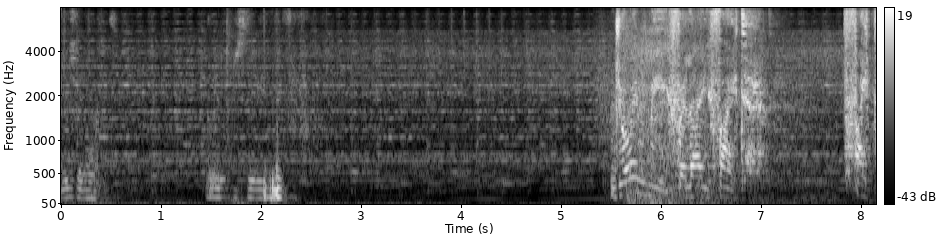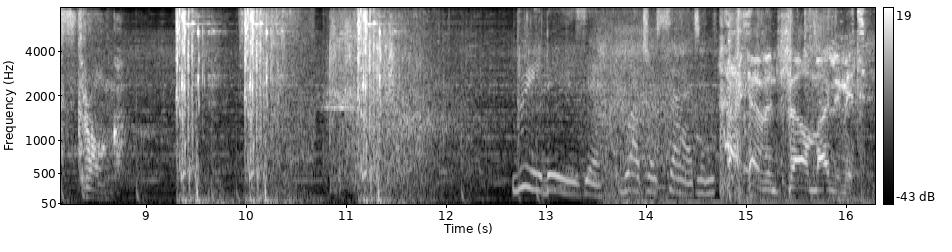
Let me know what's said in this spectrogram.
vigilância. Eu preciso de Join me, Felai fighter. Fight strong. Breathe easy. Watch your side and... I haven't found my limit.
